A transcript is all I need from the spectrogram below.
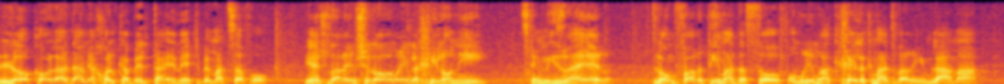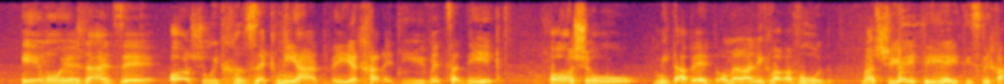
לא כל אדם יכול לקבל את האמת במצבו. יש דברים שלא אומרים לחילוני, צריכים להיזהר. לא מפרטים עד הסוף, אומרים רק חלק מהדברים. למה? אם הוא ידע את זה, או שהוא יתחזק מיד ויהיה חרדי וצדיק, או שהוא מתאבד, אומר אני כבר אבוד, מה שיהיה איתי יהיה איתי, סליחה.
